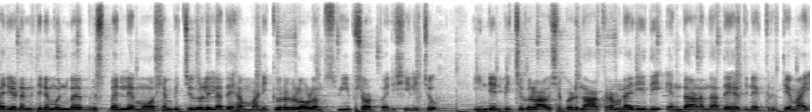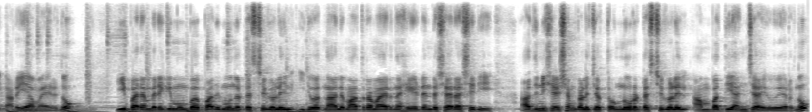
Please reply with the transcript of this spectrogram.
പര്യടനത്തിന് മുൻപ് ബ്രിസ്ബനിലെ മോശം പിച്ചുകളിൽ അദ്ദേഹം മണിക്കൂറുകളോളം സ്വീപ്പ് ഷോട്ട് പരിശീലിച്ചു. ഇന്ത്യൻ പിച്ചുകൾ ആവശ്യപ്പെടുന്ന ആക്രമണ രീതി എന്താണെന്ന് അദ്ദേഹത്തിന് കൃത്യമായി അറിയാമായിരുന്നു. ഈ പരമ്പരയ്ക്ക് മുമ്പ് പതിമൂന്ന് ടെസ്റ്റുകളിൽ ഇരുപത്തിനാല് മാത്രമായിരുന്ന ഹേഡന്റെ ശരാശരി അതിനുശേഷം കളിച്ച തൊണ്ണൂറ് ടെസ്റ്റുകളിൽ അമ്പത്തി അഞ്ചായി ഉയർന്നു.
